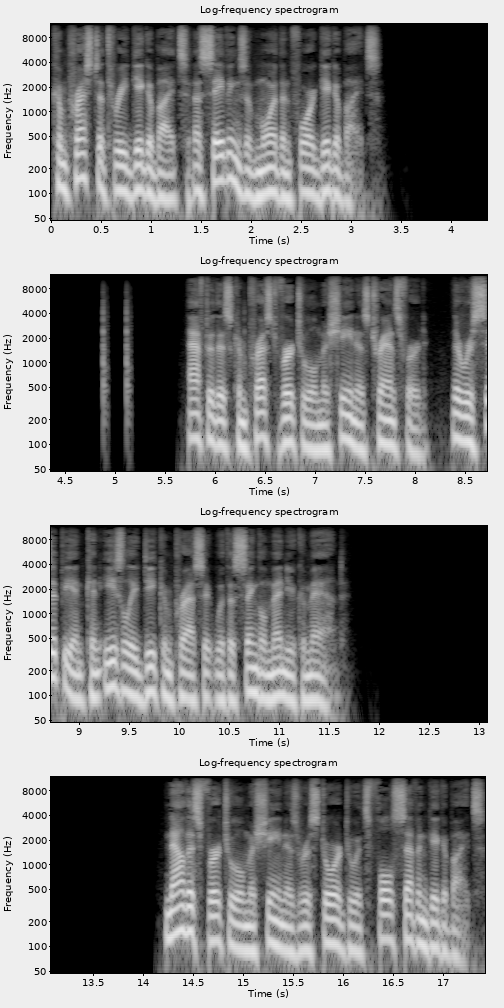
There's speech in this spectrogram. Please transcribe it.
Compressed to 3 GB, a savings of more than 4 GB. After this compressed virtual machine is transferred, the recipient can easily decompress it with a single menu command. Now this virtual machine is restored to its full 7 GB.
